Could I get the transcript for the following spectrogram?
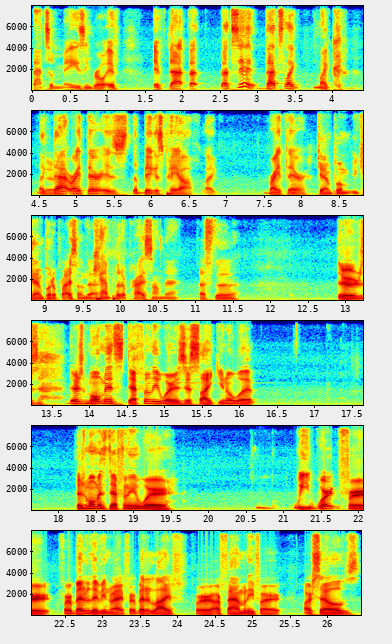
That's amazing, bro. If if that that that's it. That's like my like Yeah. that right there is the biggest payoff. Like right there. can't put you can't put a price on that. Can't put a price on that. That's the. There's there's moments definitely where it's just like you know what. There's moments definitely where we work for for a better living, right? For a better life, for our family, for ourselves.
